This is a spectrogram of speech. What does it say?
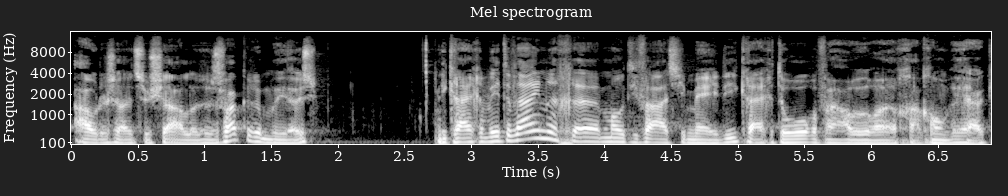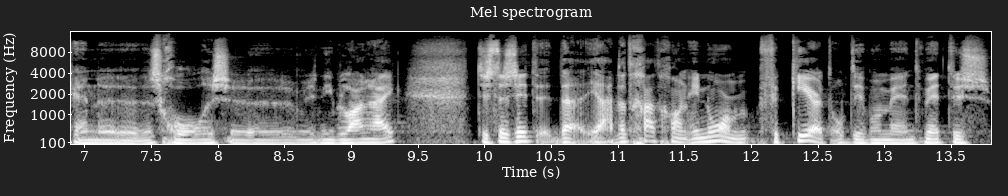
ouders uit sociale zwakkere milieus Die krijgen weer te weinig motivatie mee. Die krijgen te horen van, oh, ga gewoon werken en de school is, is niet belangrijk. Dus er zit, ja, dat gaat gewoon enorm verkeerd op dit moment. Met dus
